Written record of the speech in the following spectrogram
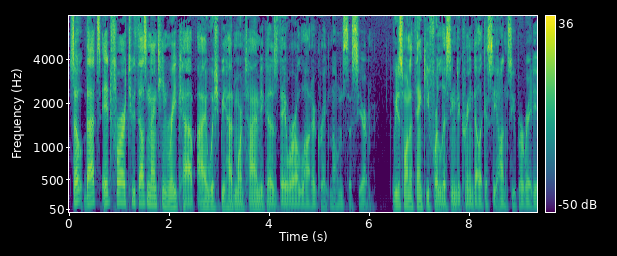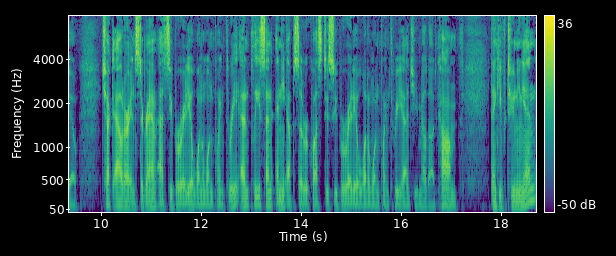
So that's it for our 2019 recap. I wish we had more time because there were a lot of great moments this year. We just want to thank you for listening to Korean Delicacy on Super Radio. Check out our Instagram at Super Radio 101.3 and please send any episode requests to superradio101.3 at gmail.com. Thank you for tuning in.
